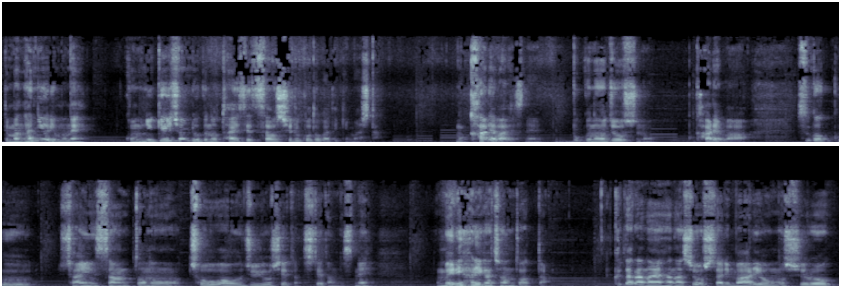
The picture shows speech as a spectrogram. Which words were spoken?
で、まあ何よりもね、コミュニケーション力の大切さを知ることができましたもう彼はですね僕の上司の彼はすごく社員さんとの調和を重要してたしてたんですねメリハリがちゃんとあったくだらない話をしたり周りを面白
